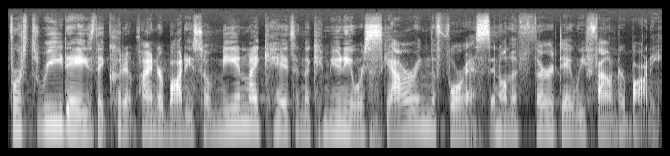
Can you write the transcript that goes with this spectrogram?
For three days they couldn't find her body. So me and my kids and the community were scouring the forest. And on the third day we found her body.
